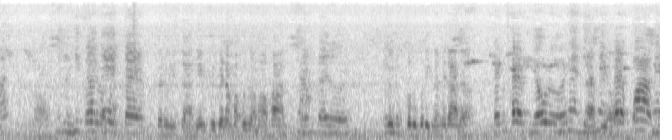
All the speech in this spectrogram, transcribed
นะหรอหรือที่ก็เกิดเลแน่ยแต่เป็นอุจจาระนี่คือเป็นอัมพฤกษ์อัมพาตเป็นไปเลยคือกระดูกกระดิกอะไรไม่ได้เลยเหรอเป็นแทบเดียวเลยแค่เดียวแค่เดียวแทบกว้างแค่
